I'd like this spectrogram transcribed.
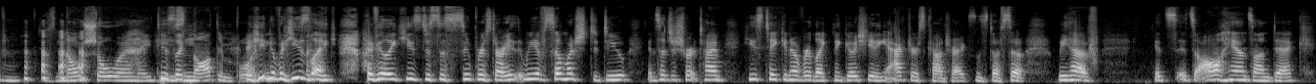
Mm. There's no show where an AD He's is like- not important. He, no, but he's like, I feel like he's just a superstar. He, we have so much to do in such a short time. He's taken over like negotiating actors' contracts and stuff. So we have, it's it's all hands on deck.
